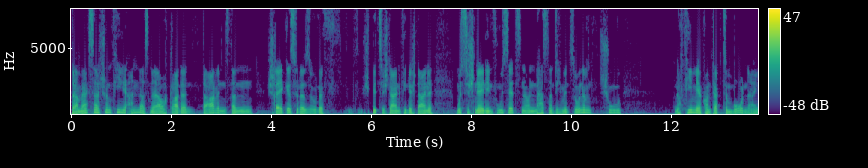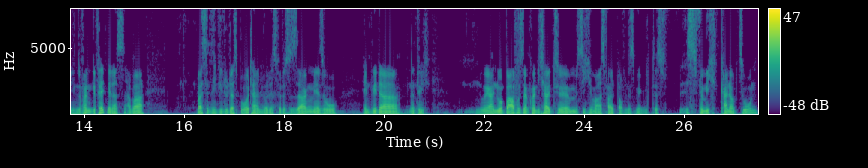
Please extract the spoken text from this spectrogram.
Da merkst du dann schon viel anders, ne? Auch gerade da, wenn es dann schräg ist oder so, oder spitze Steine, viele Steine, musst du schnell den Fuß setzen und hast natürlich mit so einem Schuh noch viel mehr Kontakt zum Boden eigentlich. Insofern gefällt mir das, aber ich weiß jetzt nicht, wie du das beurteilen würdest. Würdest du sagen, ne, so entweder natürlich nur ja nur barfuß, dann könnte ich halt äh, müsste ich immer Asphalt laufen. Das ist, mir, das ist für mich keine Option.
